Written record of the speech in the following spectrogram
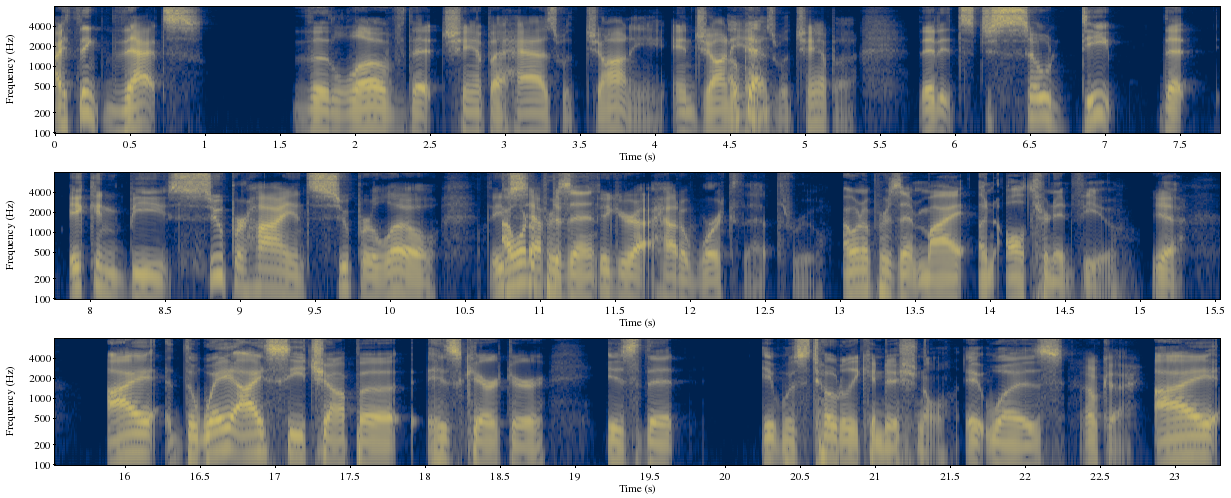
I think that's the love that Ciampa has with Johnny and Johnny Okay. has with Ciampa. That it's just so deep that it can be super high and super low. They I just wanna have present- to figure out how to work that through. I want to present my an alternate view. Yeah. I the way I see Ciampa, his character, is that it was totally conditional. It was Okay. I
